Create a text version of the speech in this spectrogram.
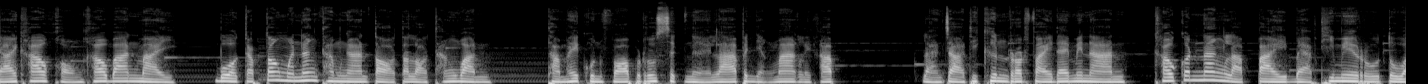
ย้ายข้าวของเข้าบ้านใหม่ บวกกับต้องมานั่งทำงานต่อตลอดทั้งวันทำให้คุณฟอบรู้สึกเหนื่อยล้าเป็นอย่างมากเลยครับ หลังจากที่ขึ้นรถไฟได้ไม่นาน เขาก็นั่งหลับไปแบบที่ไม่รู้ตัว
